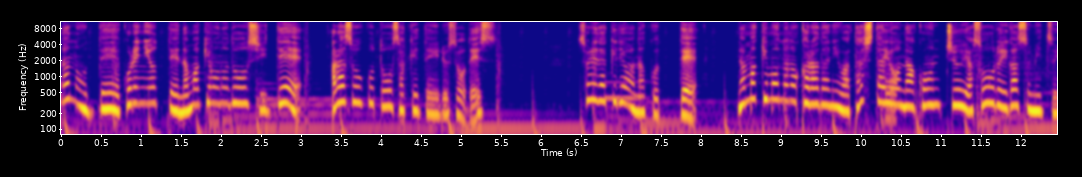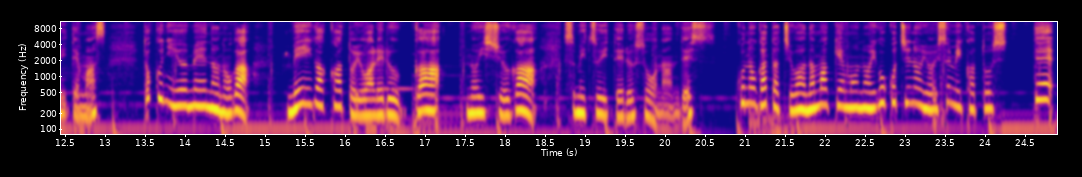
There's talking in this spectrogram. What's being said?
なので、これによって怠け者同士で争うことを避けているそうです。それだけではなくって、怠け者の体には多種多様な昆虫や藻類が住み着いてます。特に有名なのが、メイガ科と言われるガの一種が住み着いてるそうなんです。このガたちは怠け者居心地の良い住処として、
